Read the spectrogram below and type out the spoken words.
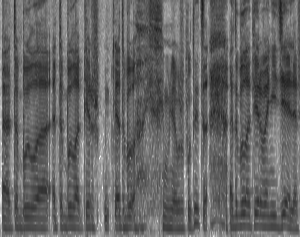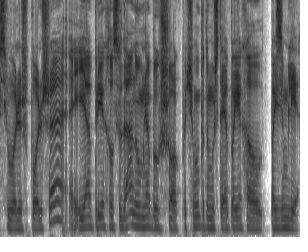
Это было, это было перш... это было, у меня уже путается. Это была первая неделя всего лишь в Польше. Я приехал сюда, но у меня был шок. Почему? Потому что я поехал по земле.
